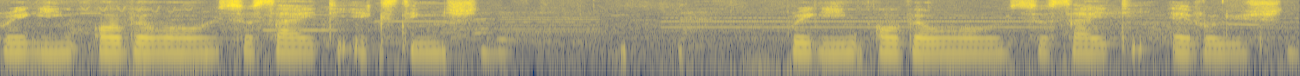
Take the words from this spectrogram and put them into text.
Bringing overall society extinction. Bringing overall society evolution.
